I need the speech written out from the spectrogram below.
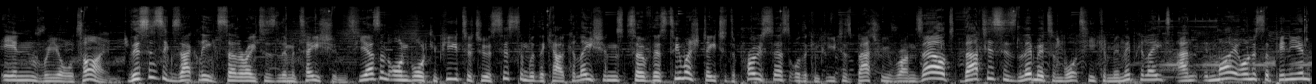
in real time. This is exactly Accelerator's limitations. He has an onboard computer to assist him with the calculations, so if there's too much data to process or the computer's battery runs out, that is his limit on what he can manipulate, and in my honest opinion,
